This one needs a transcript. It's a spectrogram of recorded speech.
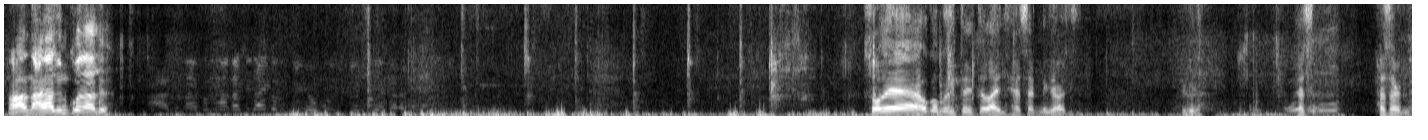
हा नाही अजून कोण आलं? सोळ्या हो का इथं इथं राहील ह्या साईडने घ्यायचं इकडं. ह्या सा- ह्या साईडला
